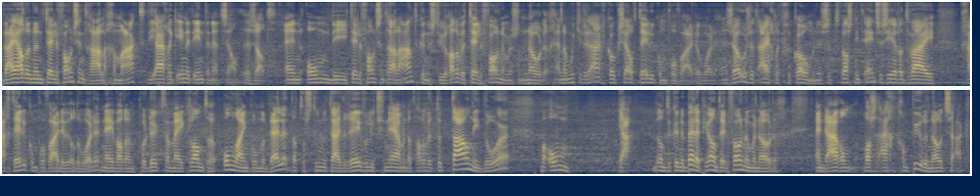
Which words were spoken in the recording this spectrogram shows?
wij hadden een telefooncentrale gemaakt die eigenlijk in het internet zat. En om die telefooncentrale aan te kunnen sturen hadden we telefoonnummers nodig. En dan moet je dus eigenlijk ook zelf telecomprovider worden. En zo is het eigenlijk gekomen. Dus het was niet eens zozeer dat wij graag telecomprovider wilden worden. Nee, we hadden een product waarmee klanten online konden bellen. Dat was toen de tijd revolutionair, maar dat hadden we totaal niet door. Maar om ja, dan te kunnen bellen heb je wel een telefoonnummer nodig. En daarom was het eigenlijk gewoon pure noodzaak.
